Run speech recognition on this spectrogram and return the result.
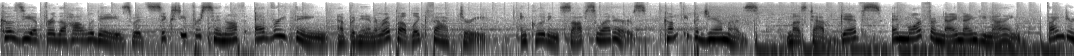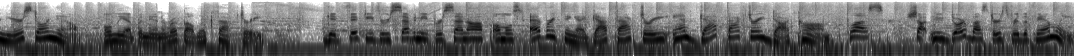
Cozy up for the holidays with 60% off everything at Banana Republic Factory. Including soft sweaters, comfy pajamas, must have gifts, and more from $9.99. Find your nearest store now, only at Banana Republic Factory. Get 50 through 70% off almost everything at Gap Factory and gapfactory.com. Plus, shop new doorbusters for the family,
